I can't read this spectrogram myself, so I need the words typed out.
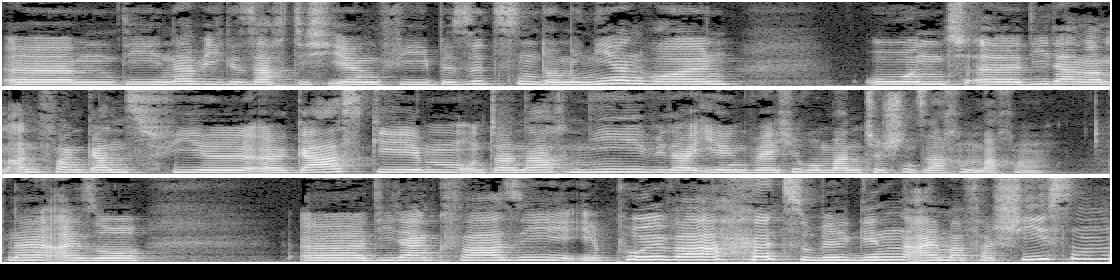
ähm, die, ne, wie gesagt, dich irgendwie besitzen, dominieren wollen und äh, die dann am Anfang ganz viel äh, Gas geben und danach nie wieder irgendwelche romantischen Sachen machen. Ne? Also äh, die dann quasi ihr Pulver zu Beginn einmal verschießen,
